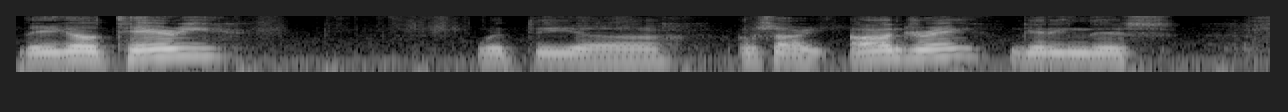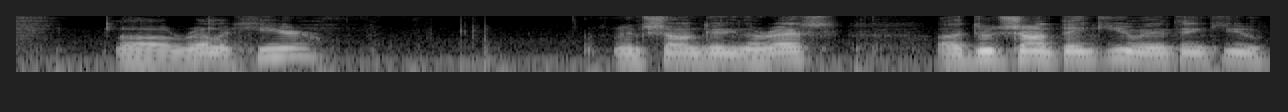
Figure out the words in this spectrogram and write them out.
There you go, Terry with the uh I'm sorry, Andre getting this uh, relic here, and Sean getting the rest. Uh, dude, Sean, thank you, man, thank you.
